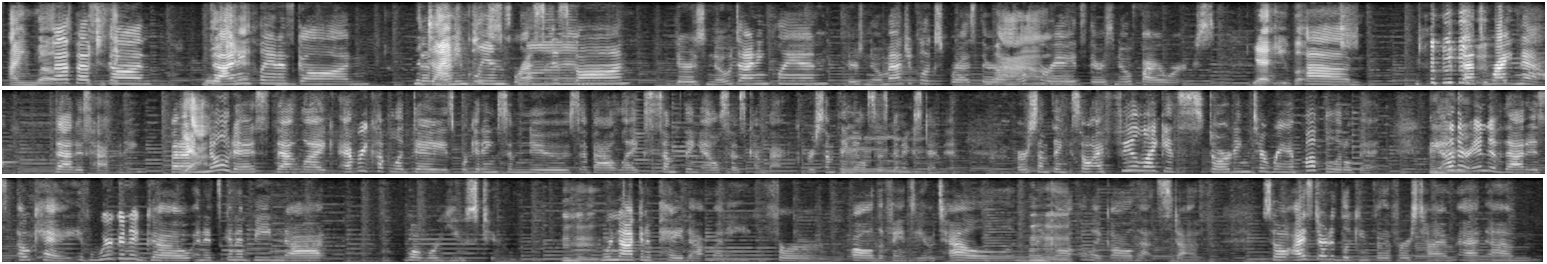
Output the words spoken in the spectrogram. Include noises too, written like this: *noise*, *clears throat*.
I know. Fast pass is is gone. bullshit. dining plan is gone. The dining plan Express is gone. gone. There is no dining plan. There's no Magical Express. There are no parades. There is no fireworks. Yet you booked. Um, that's *laughs* right now. That is happening. But Yeah. I noticed that like every couple of days we're getting some news about like something else has come back or something else has been Mm. extended or something. So I feel like it's starting to ramp up a little bit. The Mhm. other end of that is okay, if we're going to go and it's going to be not what we're used to. Mhm. We're not going to pay that money for all the fancy hotel and like Mhm. all, like all that stuff. So I started looking for the first time at um,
